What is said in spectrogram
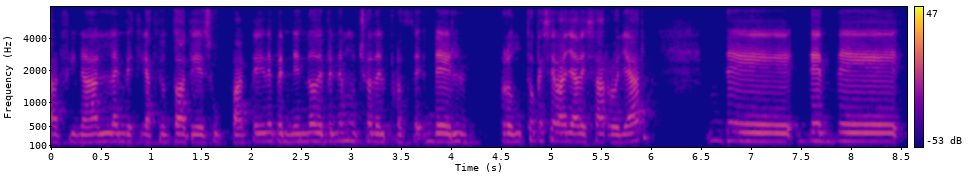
al final la investigación toda tiene sus partes y dependiendo, depende mucho del, del producto que se vaya a desarrollar, desde de,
